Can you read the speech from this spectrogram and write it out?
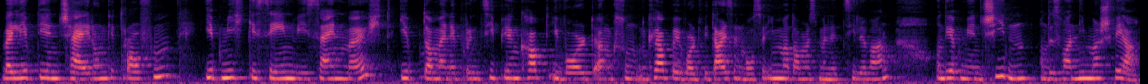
weil ich habe die Entscheidung getroffen, ich habe mich gesehen, wie ich sein möchte, ich habe da meine Prinzipien gehabt, ich wollte einen gesunden Körper, ich wollte vital sein, was auch immer damals meine Ziele waren und ich habe mich entschieden und es war nicht mehr schwer.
